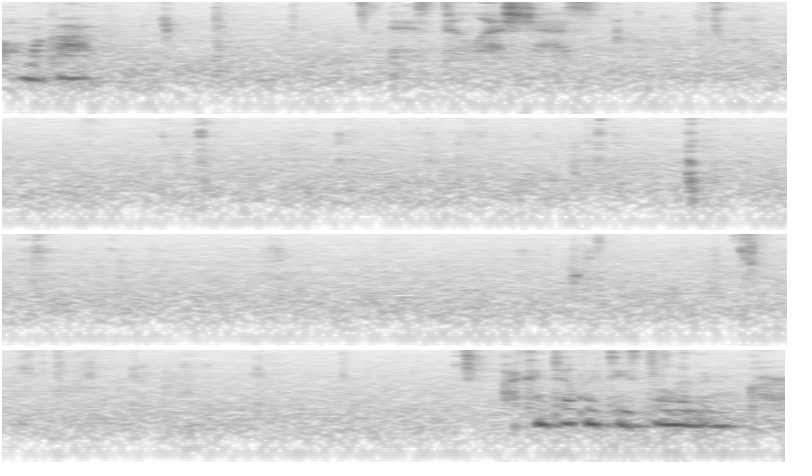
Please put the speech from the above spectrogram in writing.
Oh my god. It is delicious. I can definitely taste the lemon curd.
